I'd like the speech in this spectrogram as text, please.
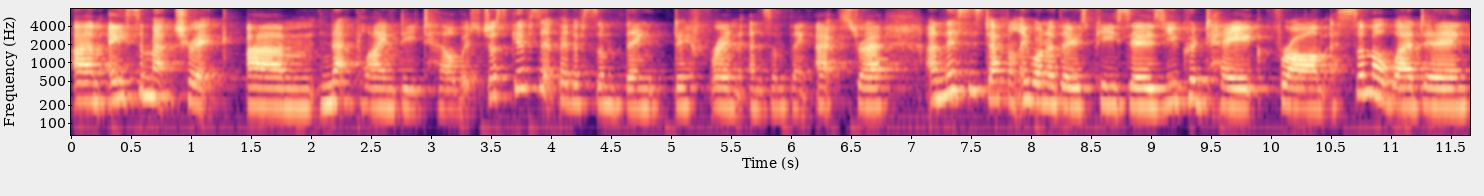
um, asymmetric um, neckline detail, which just gives it a bit of something different and something extra. And this is definitely one of those pieces you could take from a summer wedding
